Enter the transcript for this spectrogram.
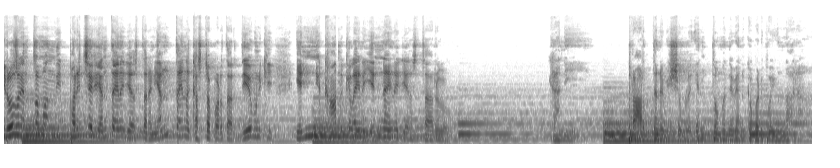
ఈరోజు ఎంతమంది పరిచర్య ఎంతైనా చేస్తారని ఎంతైనా కష్టపడతారు దేవునికి ఎన్ని కానుకలైన ఎన్నైనా చేస్తారు. కానీ ప్రార్థన విషయంలో ఎంతోమంది వెనుకబడిపోయి ఉన్నారా?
